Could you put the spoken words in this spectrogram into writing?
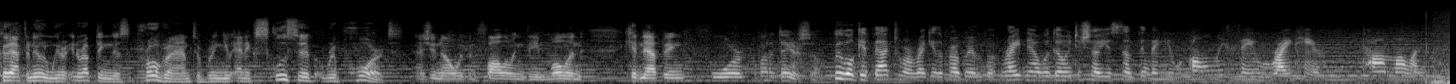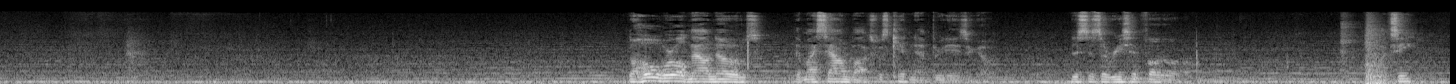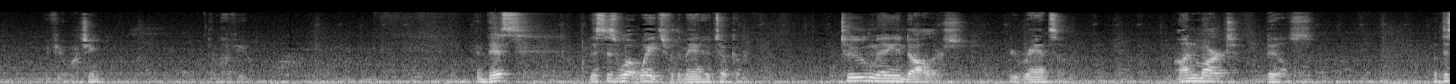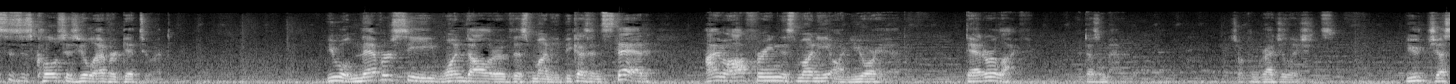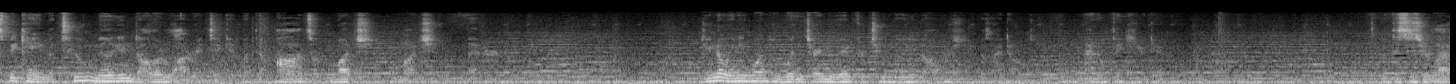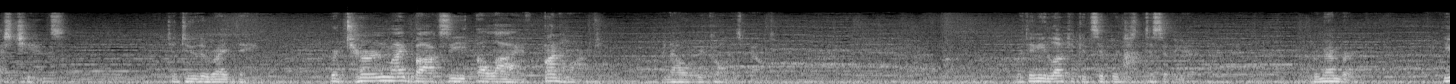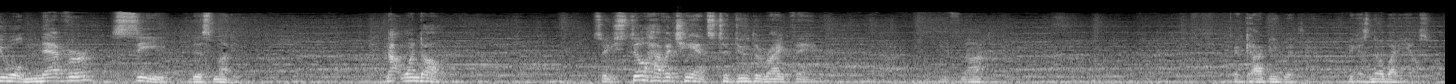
Good afternoon. We are interrupting this program to bring you an exclusive report. As you know, we've been following the Mullen kidnapping for about a day or so. We will get back to our regular program, but right now we're going to show you something that you only see right here. Tom Mullen. The whole world now knows that my sound box was kidnapped three days ago. This is a recent photo of him. Lexi, if you're watching, I love you. And this, this is what waits for the man who took him. Two million dollars, your ransom. Unmarked bills. But this is as close as you'll ever get to it. You will never see one dollar of this money because instead, I'm offering this money on your head. Dead or alive, it doesn't matter. So congratulations. You just became a $2 million lottery ticket, but the odds are much, much better. Do you know anyone who wouldn't turn you in for $2 million? Because I don't. I don't think you do. But this is your last chance to do the right thing. Return my Boxy alive, unharmed, and I will recall this bounty. With any luck, it could simply just disappear. Remember, you will never see this money. Not one dollar. So you still have a chance to do the right thing. And if not, then God be with you, because nobody else will.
